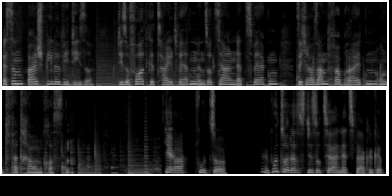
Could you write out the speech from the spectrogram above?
Es sind Beispiele wie diese, die sofort geteilt werden in sozialen Netzwerken, sich rasant verbreiten und Vertrauen kosten. Ja, gut so. Gut so, dass es die sozialen Netzwerke gibt.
